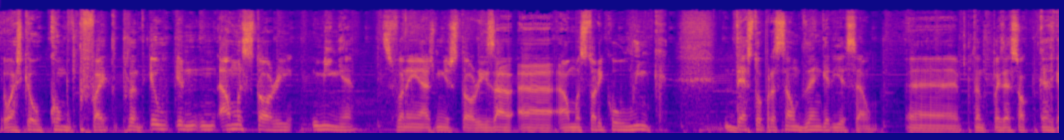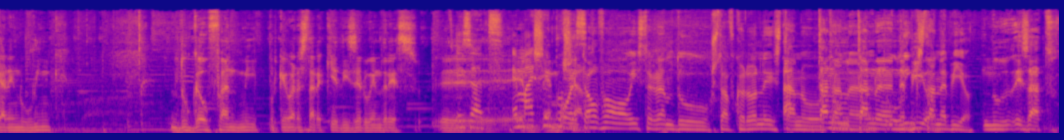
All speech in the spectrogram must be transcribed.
Eu acho que é o combo perfeito. Portanto, eu, eu- há uma story minha. Se forem às minhas stories, há, há- há uma story com o link desta operação de angariação. Uh, portanto, depois é só carregarem no link do GoFundMe, porque agora estar aqui a dizer o endereço. uh, Exato. É mais simples. muito Ou então vão ao Instagram do Gustavo Carona e está, no, Tá está no- na, tá na- o na link bio. está na bio. No- exato.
